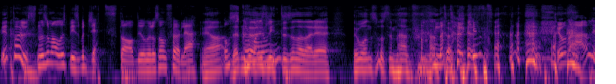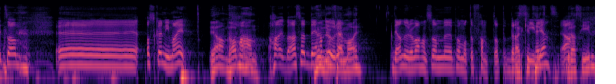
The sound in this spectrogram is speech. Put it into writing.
De pølsene som alle spiser på jetstadioner og sånn, føler jeg. Ja, Oscar Den høres litt ut som det derre The once was a man from Nantucket. Jo, men det er jo litt sånn uh, Oscar Niemeyer. Ja, hva med han? han, altså det han gjorde, 105 år. Det han gjorde, var han som eh, på en måte fant opp Brasilia. Arkitekt. Ja. Brasil.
